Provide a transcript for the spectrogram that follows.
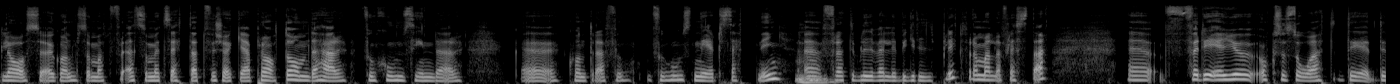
glasögon som, att, som ett sätt att försöka prata om det här funktionshinder eh, kontra fun- funktionsnedsättning eh, Mm. för att det blir väldigt begripligt för de allra flesta. Eh, för det är ju också så att det, det,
